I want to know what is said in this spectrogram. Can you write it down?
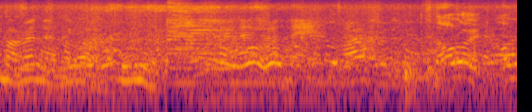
慢慢来，慢慢来。好嘞，好嘞。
